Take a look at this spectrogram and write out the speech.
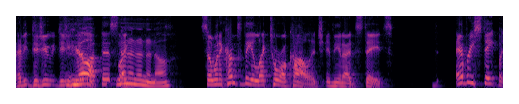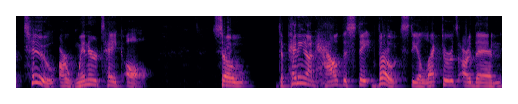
Have you did you did you hear no, about this? Like, no, no, no, no, no. So when it comes to the electoral college in the United States, every state but two are winner take all. So depending on how the state votes, the electors are then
